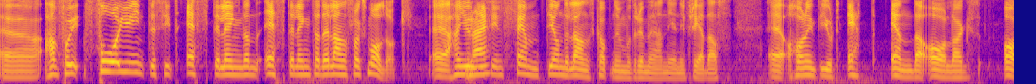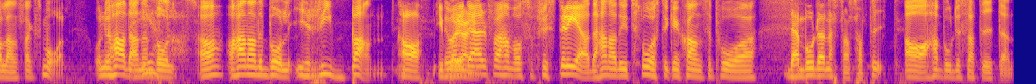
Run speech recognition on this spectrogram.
Eh, han får ju, får ju inte sitt efterlängtade, efterlängtade landslagsmål dock. Eh, han gjorde Nej. sin 50 landskap nu mot Rumänien i fredags. Uh, har inte gjort ett enda A-landslagsmål. Och nu hade han en boll, så alltså? ja, och han hade boll i ribban. Ja, i det var ju början. därför han var så frustrerad. Han hade ju två stycken chanser på, Den borde han nästan satt dit. ja han borde satt dit den.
